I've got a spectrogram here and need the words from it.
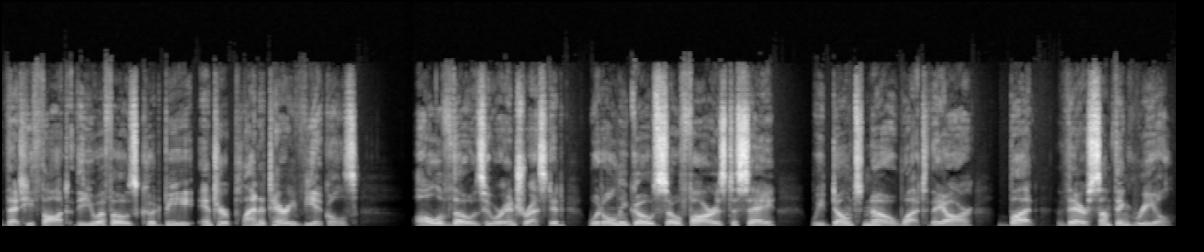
that he thought the UFOs could be interplanetary vehicles. All of those who were interested would only go so far as to say, we don't know what they are, but they're something real.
